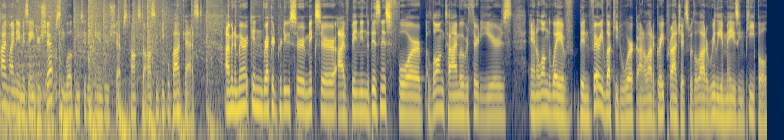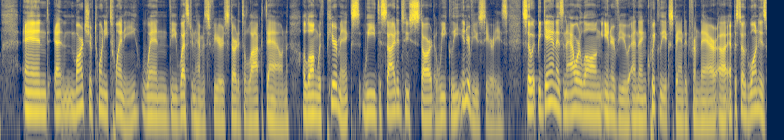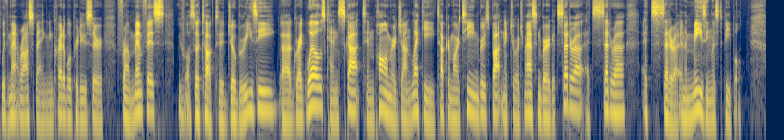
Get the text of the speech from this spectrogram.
Hi, my name is Andrew Scheps, and welcome to the Andrew Scheps Talks to Awesome People podcast. I'm an American record producer, mixer. I've been in the business for a long time, over 30 years, and along the way have been very lucky to work on a lot of great projects with a lot of really amazing people. And in March of 2020, when the Western Hemisphere started to lock down, along with Pure Mix, we decided to start a weekly interview series. So it began as an hour long interview and then quickly expanded from there. Uh, episode one is with Matt Ross-Spang, an incredible producer from Memphis. We've also talked to Joe Barresi, uh, Greg Wells, Ken Scott, Tim Palmer, John Leckie, Tucker Martine, Bruce Botnick, George Massenburg, etc., etc., etc. An amazing list of people.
